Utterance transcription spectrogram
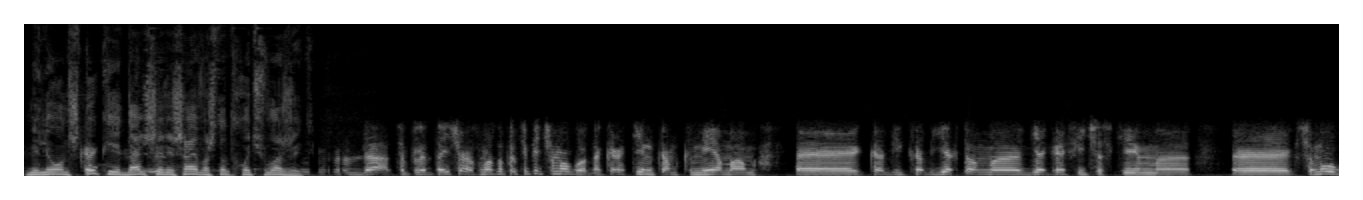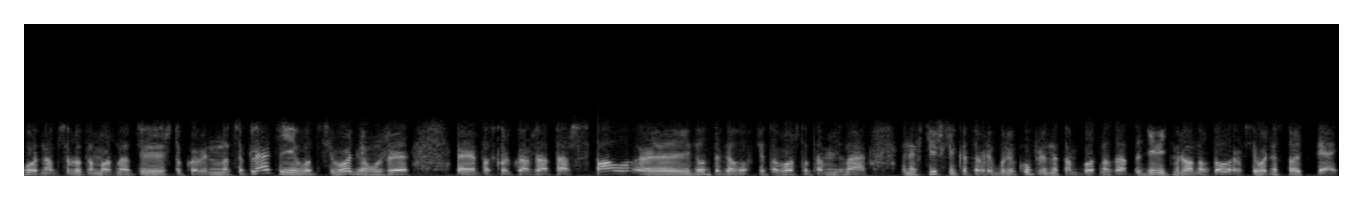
миллион штук, как... и дальше решай, во что ты хочешь вложить. Да, цепля... да еще раз, можно прицепить чему угодно. К картинкам, к мемам, э, к, к объектам э, географическим, э, э, к чему угодно абсолютно можно эти штуковины нацеплять. И вот сегодня уже, э, поскольку ажиотаж спал, э, идут заголовки того, что там, не знаю, nft которые были куплены там год назад за 9 миллионов долларов, сегодня стоят 5.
